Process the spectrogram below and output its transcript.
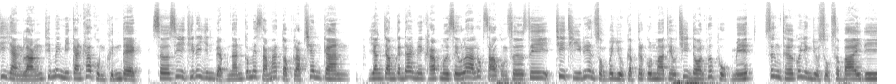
ที่อย่างหลังที่ไม่มีการฆ่าข่มขืนเด็ก เซอร์ซี่ที่ได้ยินแบบนั้นก็ไม่สามารถตอบกลับเช่นกัน ยังจำกันได้ไหมครับเมอร์เซลล่าลูกสาวของเซอร์ซี่ ที่ทีเรียนส่งไปอยู่กับตระกูลมาเทลที่ดอนเพื่อผูกมิตร ซึ่งเธอก็ยังอยู่สุขสบายดี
